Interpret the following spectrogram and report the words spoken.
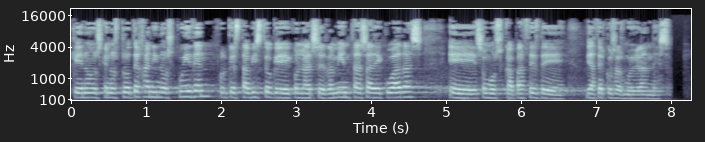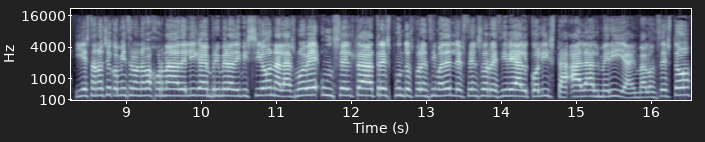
que nos, que nos protejan y nos cuiden, porque está visto que con las herramientas adecuadas eh, somos capaces de, de hacer cosas muy grandes. Y esta noche comienza una nueva jornada de liga en primera división. A las 9, un Celta tres puntos por encima del descenso recibe al colista, al Almería. En baloncesto,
